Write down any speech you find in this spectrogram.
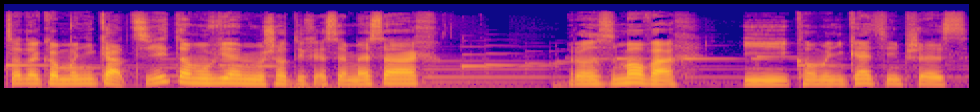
Co do komunikacji, to mówiłem już o tych SMS-ach, rozmowach i komunikacji przez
